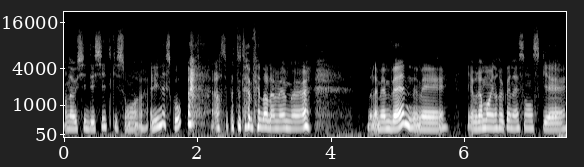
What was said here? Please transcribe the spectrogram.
On a aussi des sites qui sont euh, à l'UNESCO. Alors c'est pas tout à fait dans la même, euh, dans la même veine, mais il y a vraiment une reconnaissance qui est,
